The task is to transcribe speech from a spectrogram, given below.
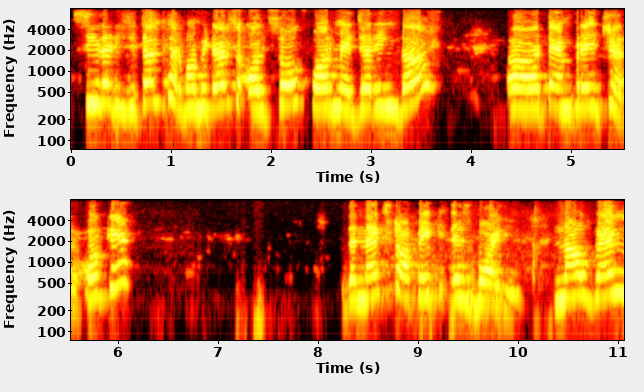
see the digital thermometers also for measuring the uh, temperature. Okay? The next topic is boiling. Now when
